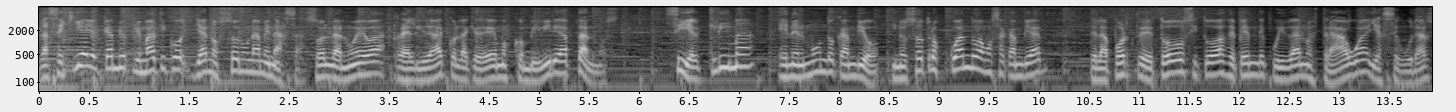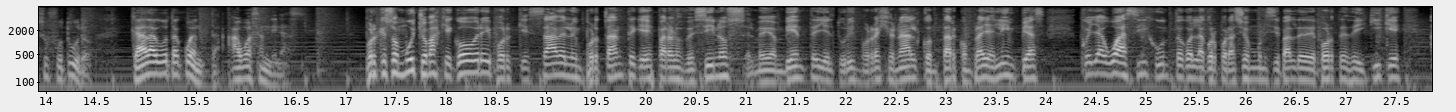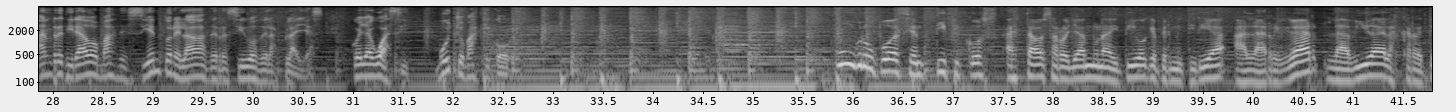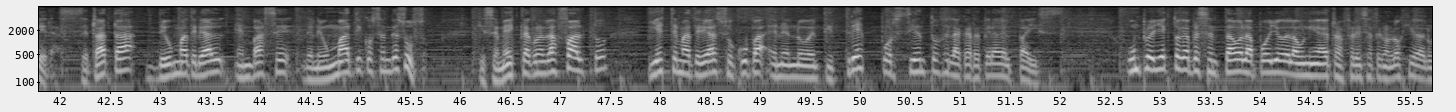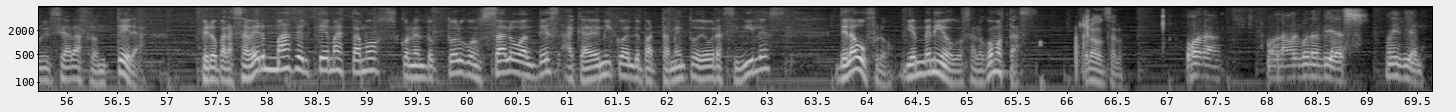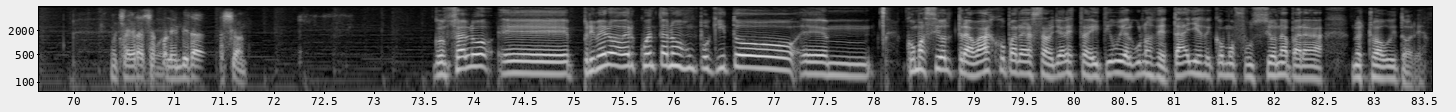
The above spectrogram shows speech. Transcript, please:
la sequía y el cambio climático ya no son una amenaza, son la nueva realidad con la que debemos convivir y adaptarnos. Sí, el clima en el mundo cambió y nosotros ¿cuándo vamos a cambiar? Del aporte de todos y todas depende cuidar nuestra agua y asegurar su futuro. Cada gota cuenta, aguas andinas porque son mucho más que cobre y porque saben lo importante que es para los vecinos, el medio ambiente y el turismo regional contar con playas limpias, Coyahuasi, junto con la Corporación Municipal de Deportes de Iquique, han retirado más de 100 toneladas de residuos de las playas. Coyahuasi, mucho más que cobre. Un grupo de científicos ha estado desarrollando un aditivo que permitiría alargar la vida de las carreteras. Se trata de un material en base de neumáticos en desuso que se mezcla con el asfalto y este material se ocupa en el 93% de la carretera del país. Un proyecto que ha presentado el apoyo de la Unidad de Transferencia Tecnológica de la Universidad de la Frontera. Pero para saber más del tema estamos con el doctor Gonzalo Valdés, académico del Departamento de Obras Civiles de la UFRO. Bienvenido Gonzalo, ¿cómo estás? Hola Gonzalo. Hola, hola, muy buenos días. Muy bien. Muchas gracias por la invitación. Gonzalo, eh, primero, a ver, cuéntanos un poquito em, cómo ha sido el trabajo para desarrollar este aditivo y algunos detalles de cómo funciona para nuestros auditores.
